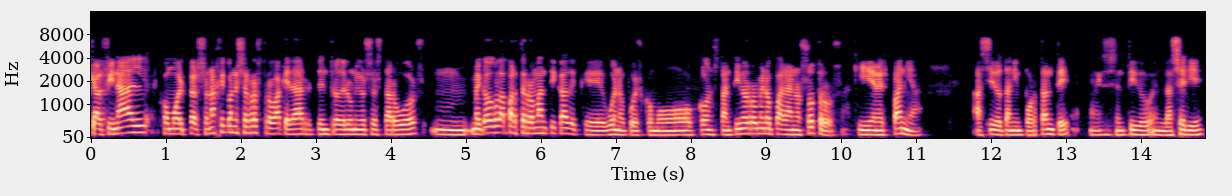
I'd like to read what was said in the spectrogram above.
que al final, como el personaje con ese rostro va a quedar dentro del universo Star Wars, mm, me quedo con la parte romántica de que, bueno, pues como Constantino Romero para nosotros aquí en España ha sido tan importante en ese sentido en la serie,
